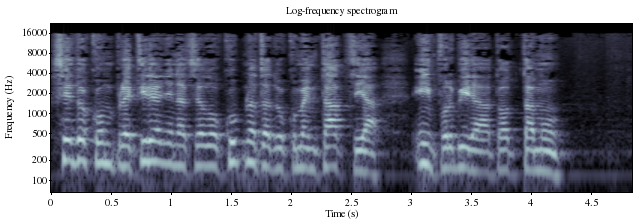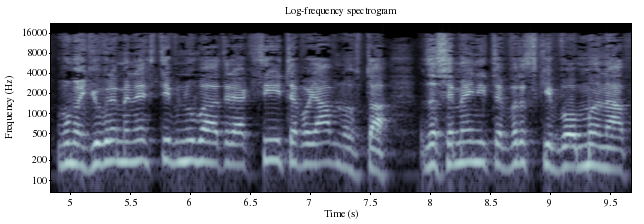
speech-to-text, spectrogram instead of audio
се до комплетирање на целокупната документација, информираат од таму. Во меѓувреме не стивнуваат реакциите во јавноста за семејните врски во МНАВ.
